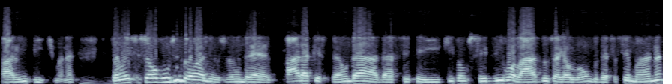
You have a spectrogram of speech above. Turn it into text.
para o impeachment, né? Uhum. Então, esses são alguns embrólios, André, para a questão da, da CPI que vão ser desenrolados aí ao longo dessa semana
